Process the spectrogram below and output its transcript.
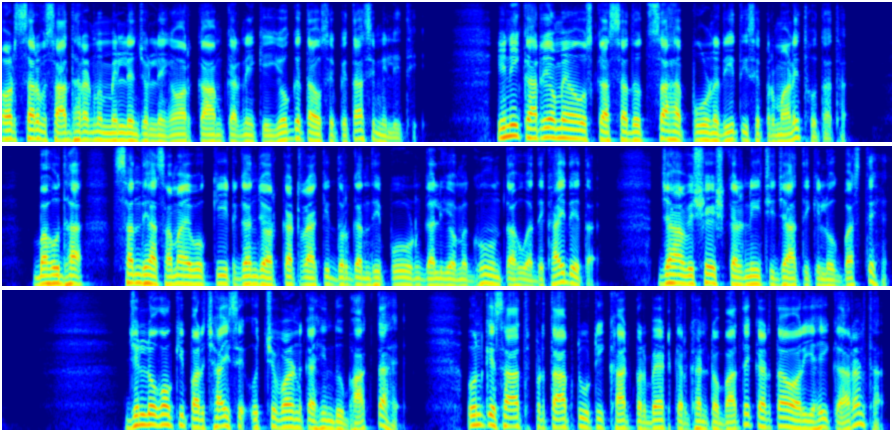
और सर्वसाधारण में मिलने जुलने और काम करने की योग्यता उसे पिता से मिली थी। इन्हीं कार्यों में उसका सदुत्साह पूर्ण रीति से प्रमाणित होता था। बहुधा संध्या समय वो कीटगंज और कटरा की दुर्गंधिपूर्ण गलियों में घूमता हुआ दिखाई देता, जहाँ विशेषकर नीची जाति के लोग बसते हैं। जिन लोगों की परछाई से उच्च वर्ण का हिंदू भागता है, उनके साथ प्रताप टूटी खाट पर बैठकर घंटों बातें करता और यही कारण था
